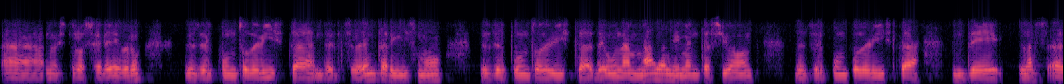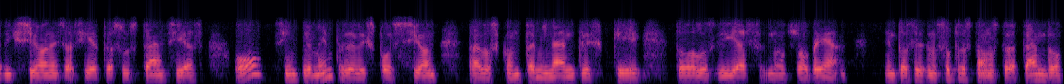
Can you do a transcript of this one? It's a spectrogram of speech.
a nuestro cerebro desde el punto de vista del sedentarismo, desde el punto de vista de una mala alimentación, desde el punto de vista de las adicciones a ciertas sustancias o simplemente de la exposición a los contaminantes que todos los días nos rodean. Entonces nosotros estamos tratando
